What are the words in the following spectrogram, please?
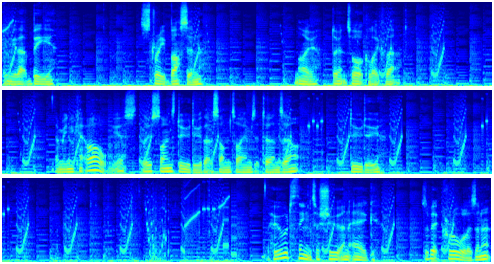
Give me that B. Straight bussin'. No, don't talk like that. I mean, you can- oh, yes, those signs do do that sometimes, it turns out. Do do. Who would think to shoot an egg? It's a bit cruel, isn't it?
